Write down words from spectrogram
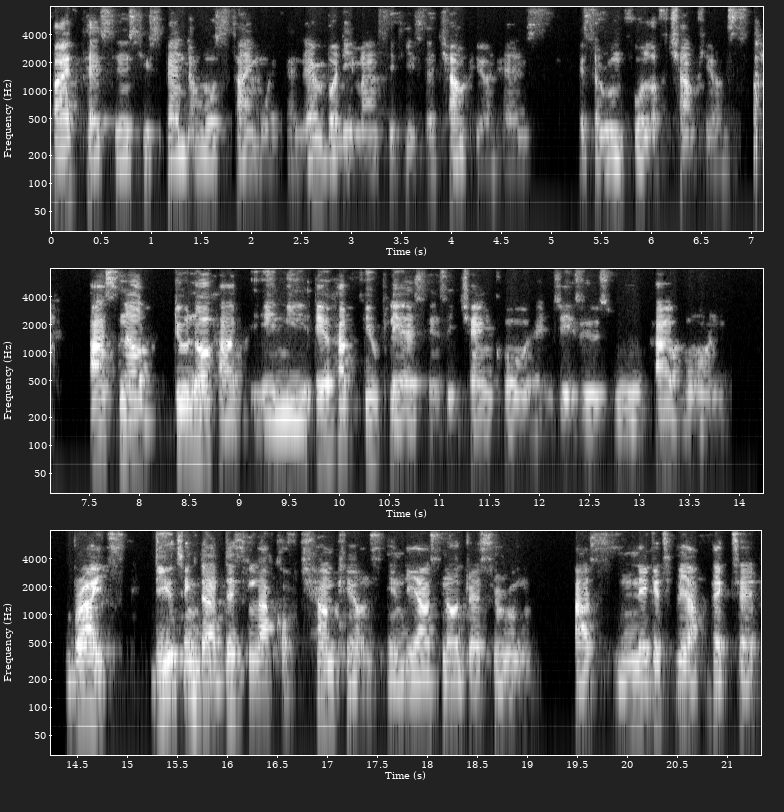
five persons you spend the most time with, and everybody in Man City is a champion, hence it's a room full of champions. Arsenal do not have any, they have few players in Zinchenko and Jesus who have won. Bright, do you think that this lack of champions in the Arsenal dressing room has negatively affected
